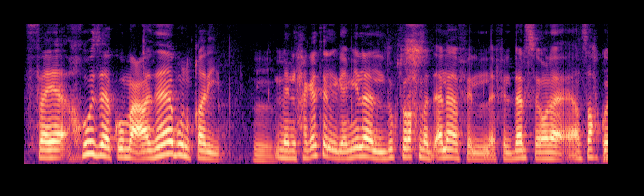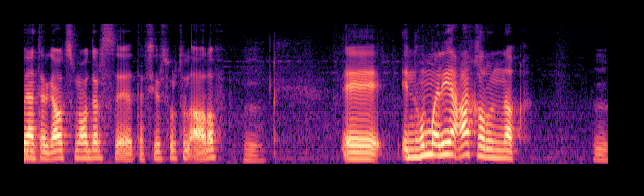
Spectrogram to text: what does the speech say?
فيأخذكم عذاب قريب. من الحاجات الجميلة اللي الدكتور أحمد قالها في ال- في الدرس وأنا أنصحكم يعني ترجعوا تسمعوا درس تفسير سورة الأعراف مم. آه، إن هم ليه عقروا الناقة مم.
